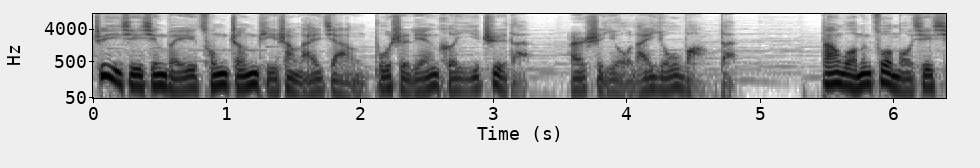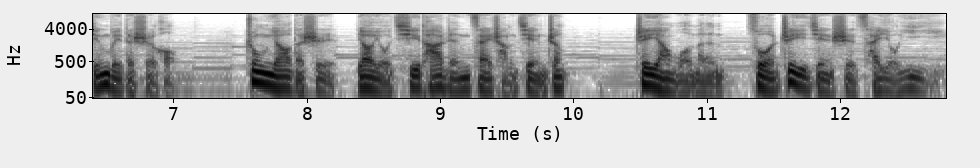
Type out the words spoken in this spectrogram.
这些行为从整体上来讲不是联合一致的，而是有来有往的。当我们做某些行为的时候，重要的是要有其他人在场见证，这样我们做这件事才有意义。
